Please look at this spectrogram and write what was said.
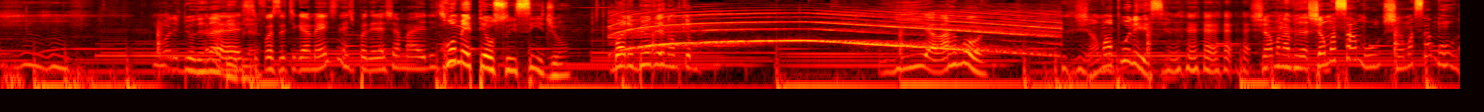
Bodybuilder da é, Bíblia. Se fosse antigamente, né, a gente poderia chamar ele de. Cometeu suicídio? Bodybuilder não, porque. Ih, alarmou. Chama a polícia. chama, na verdade, chama a SAMU. Chama SAMU.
